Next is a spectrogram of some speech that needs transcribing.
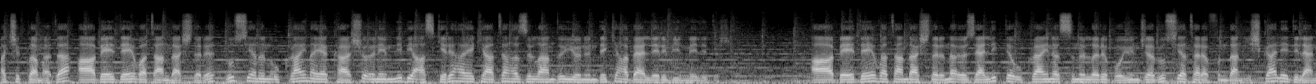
Açıklamada, ABD vatandaşları, Rusya'nın Ukrayna'ya karşı önemli bir askeri harekata hazırlandığı yönündeki haberleri bilmelidir. ABD vatandaşlarına özellikle Ukrayna sınırları boyunca Rusya tarafından işgal edilen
